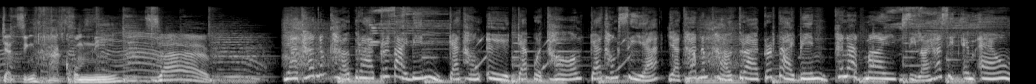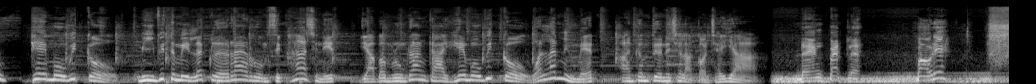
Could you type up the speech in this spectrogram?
27 สิงหาคมนี้ แซ่บยาธาตุน้ำขาวตรากระต่ายบิน แก้ท้องอืด แก้ปวดท้อง แก้ท้องเสีย ยาธาตุน้ำขาวตรากระต่ายบิน ขนาดใหม่ 450 ml เฮโมวิตโกมีวิตามินและเกลือแร่รวม 15 ชนิด ยาบำรุงร่างกายเฮโมวิตโกวันละ 1 เม็ด อ่านคำเตือนในฉลากก่อนใช้ยา แดงแป๊ดเลย เปล่าดิเค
